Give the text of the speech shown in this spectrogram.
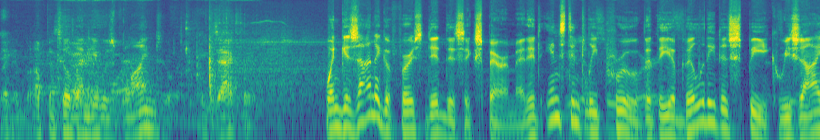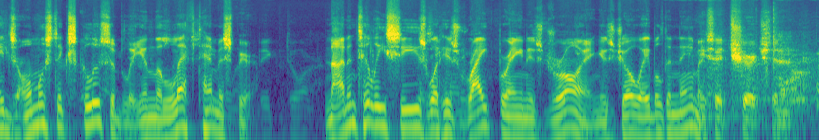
But up until then, he was blind to it. Exactly. When Gazzaniga first did this experiment, it instantly proved that the ability to speak resides almost exclusively in the left hemisphere. Not until he sees what his right brain is drawing is Joe able to name it. He said church, didn't he?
